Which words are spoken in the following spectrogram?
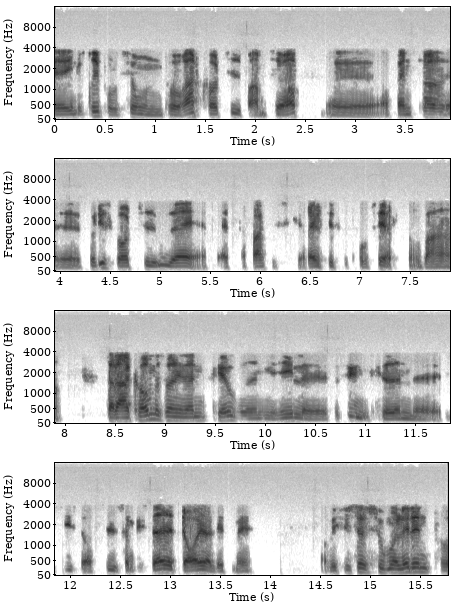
øh, industriproduktionen på ret kort tid bremte op, øh, og fandt så øh, på lige så kort tid ud af, at, at der faktisk relativt skulle produceres nogle varer. Så der er kommet sådan en eller anden skævheden i hele øh, forsyningskæden øh, i sidste års tid, som vi stadig døjer lidt med. Og hvis vi så zoomer lidt ind på,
